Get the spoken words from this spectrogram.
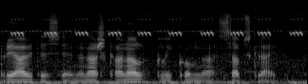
prijavite se na naš kanal klikom na subscribe.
